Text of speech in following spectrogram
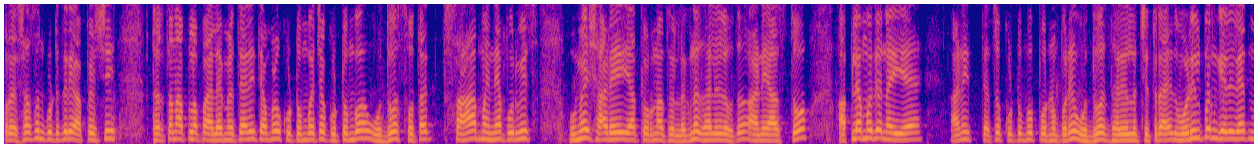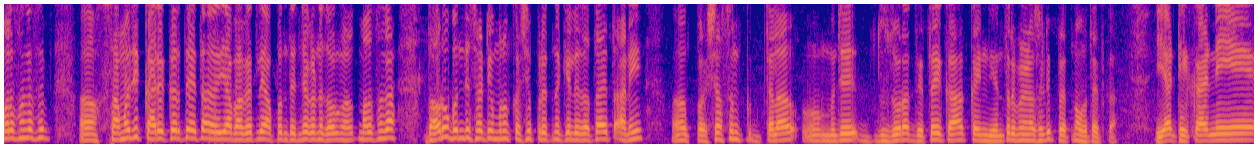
प्रशासन कुठेतरी अपयशी ठरताना आपल्याला पाहायला मिळते आणि त्यामुळे कुटुंबाच्या कुटुंब उद्ध्वस्त होतात. सहा महिन्यापूर्वीच उमेश आडे या तरुणाचं लग्न झालेलं होतं आणि आज तो आपल्यामध्ये नाही आहे आणि त्याचं कुटुंब पूर्णपणे उद्ध्वस्त झालेलं चित्र आहे. वडील पण गेलेले आहेत. मला सांगा साहेब सामाजिक कार्यकर्ते आहेत या भागातले. आपण त्यांच्याकडनं जाऊन आहोत. मला सांगा दारूबंदीसाठी म्हणून कसे प्रयत्न केले जात आहेत आणि प्रशासन त्याला म्हणजे दुजोरा देत आहे का? काही नियंत्रण मिळण्यासाठी प्रयत्न होत आहेत का? या ठिकाणी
